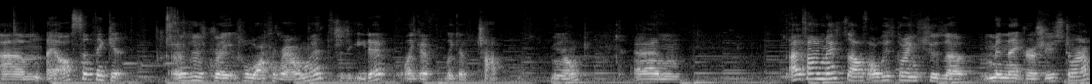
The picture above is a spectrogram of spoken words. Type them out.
Um, I also think it is great to walk around with, just eat it like a like a chop, you know. Um, I find myself always going to the midnight grocery store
